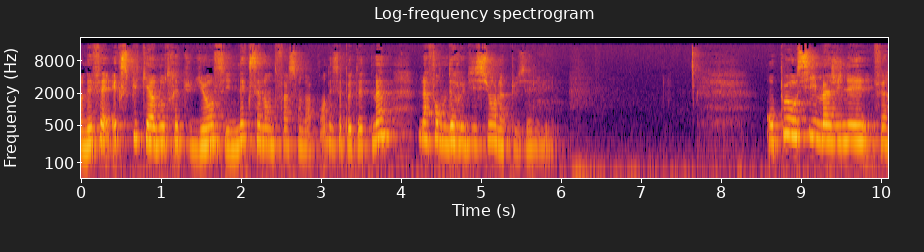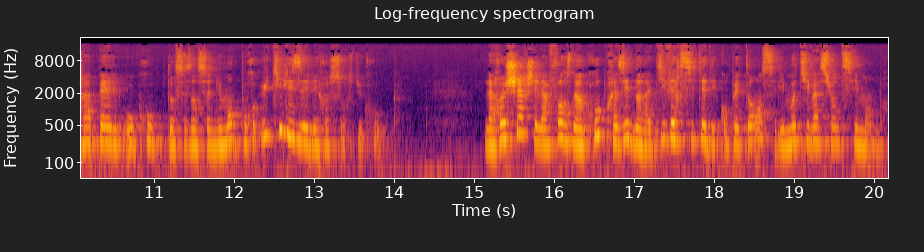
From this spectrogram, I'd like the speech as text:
En effet, expliquer à un autre étudiant, c'est une excellente façon d'apprendre et c'est peut-être même la forme d'érudition la plus élevée. On peut aussi imaginer faire appel au groupe dans ces enseignements pour utiliser les ressources du groupe. La recherche et la force d'un groupe résident dans la diversité des compétences et les motivations de ses membres.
